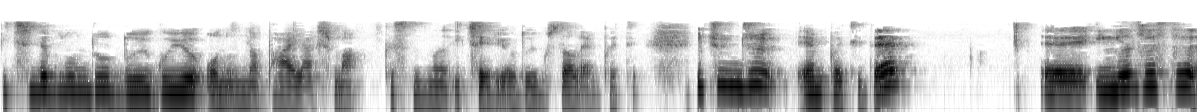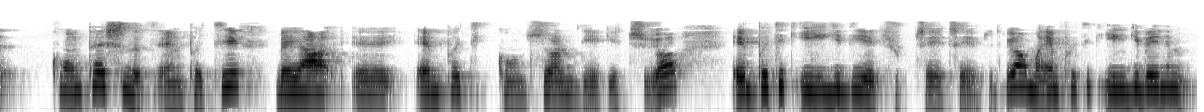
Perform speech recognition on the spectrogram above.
içinde bulunduğu duyguyu onunla paylaşma kısmını içeriyor duygusal empati. Üçüncü empati de e, İngilizcesi compassionate empati veya e, empatik concern diye geçiyor. Empatik ilgi diye Türkçe'ye çevriliyor ama empatik ilgi benim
